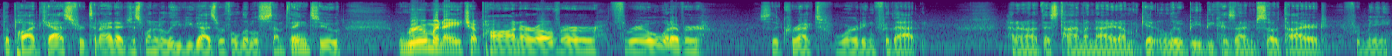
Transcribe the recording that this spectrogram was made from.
the podcast for tonight. I just wanted to leave you guys with a little something to ruminate upon or over or through, whatever is the correct wording for that. I don't know, at this time of night, I'm getting loopy because I'm so tired for me.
